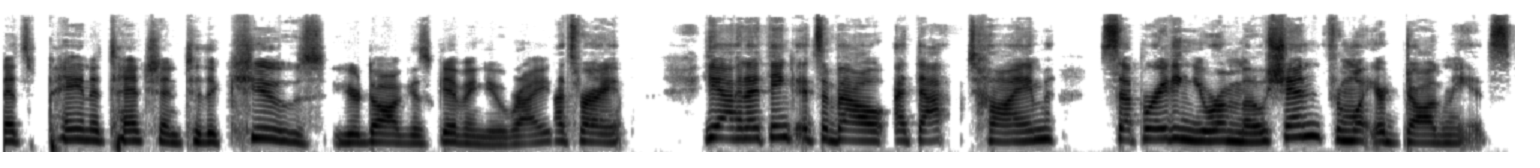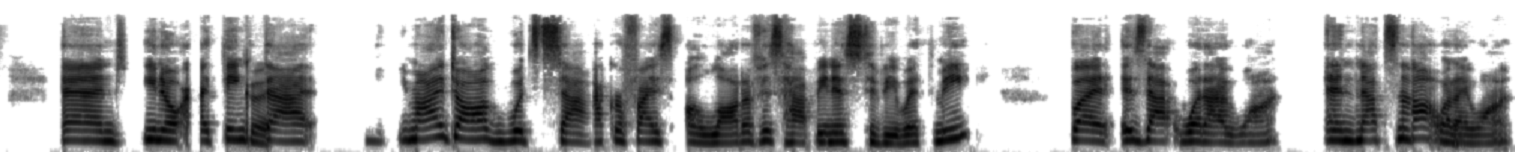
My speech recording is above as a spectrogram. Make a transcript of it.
That's paying attention to the cues your dog is giving you, right? That's right. Yeah. And I think it's about at that time separating your emotion from what your dog needs. And, you know, I think Good. that my dog would sacrifice a lot of his happiness to be with me. But is that what I want? And that's not what I want.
